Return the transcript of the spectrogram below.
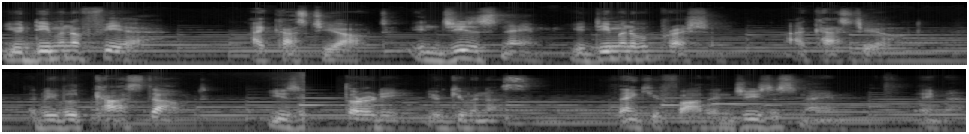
you demon of fear, I cast you out. In Jesus' name, you demon of oppression, I cast you out. That we will cast out using authority you've given us. Thank you, Father, in Jesus' name. Amen.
